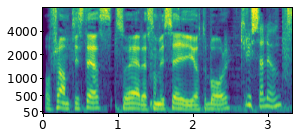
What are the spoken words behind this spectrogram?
Och fram tills dess så är det som vi säger i Göteborg, kryssa lugnt.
